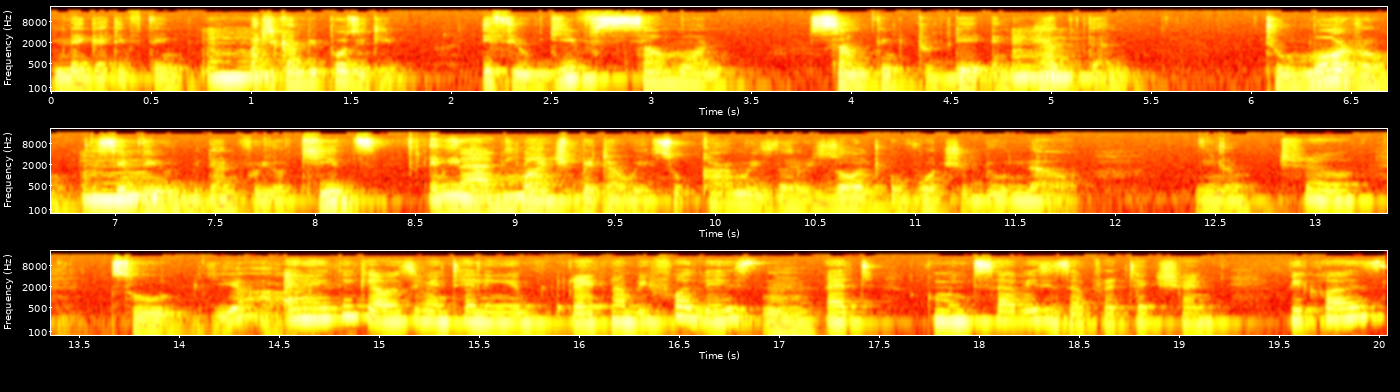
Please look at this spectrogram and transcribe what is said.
negative thing but it can be positive if you give someone something today and Mm-hmm. help them tomorrow the same thing will be done for your kids and in a much better way so karma is the result of what you do now you know True. so yeah And I think I was even telling you right now before this Mhm. that community service is a protection because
